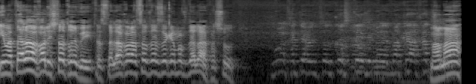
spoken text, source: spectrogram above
אם אתה לא יכול לשתות רביעית, אז אתה לא יכול לעשות על זה גם הבדלה, פשוט. מה, מה?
